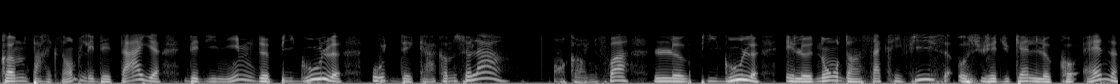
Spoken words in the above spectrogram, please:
comme par exemple les détails des dynimes de Pigoul ou des cas comme cela. Encore une fois, le pigoul est le nom d'un sacrifice au sujet duquel le Kohen,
